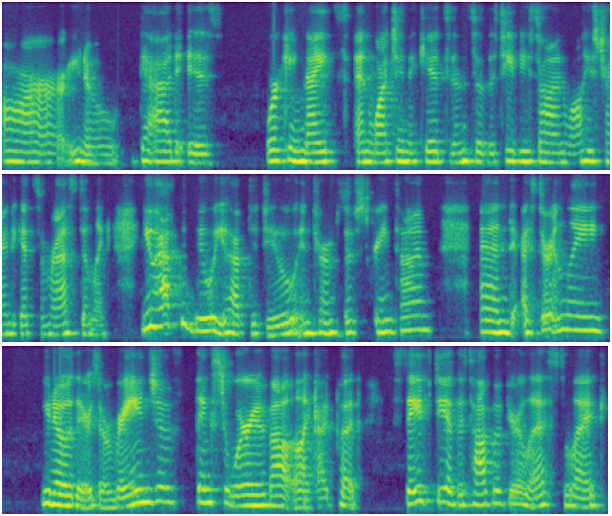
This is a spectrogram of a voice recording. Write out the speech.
are, you know, dad is working nights and watching the kids and so the TV's on while he's trying to get some rest and like you have to do what you have to do in terms of screen time and I certainly you know, there's a range of things to worry about. Like I'd put safety at the top of your list. Like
